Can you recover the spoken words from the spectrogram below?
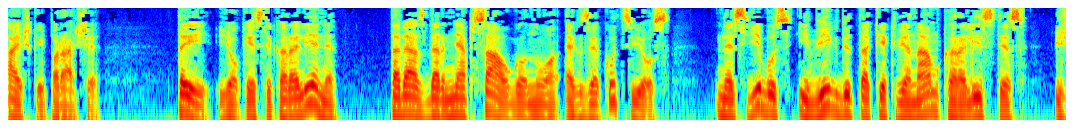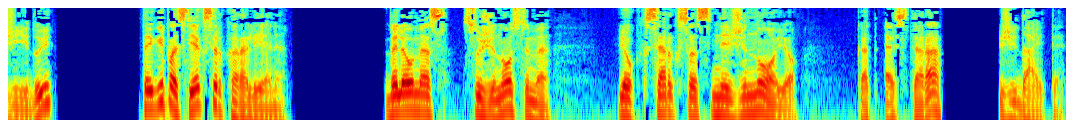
aiškiai parašė, tai, jog esi karalienė, tavęs dar neapsaugo nuo egzekucijos, nes ji bus įvykdyta kiekvienam karalystės žydui, taigi pasieks ir karalienė. Vėliau mes sužinosime, jog Serksas nežinojo, kad Estera žydaitė.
